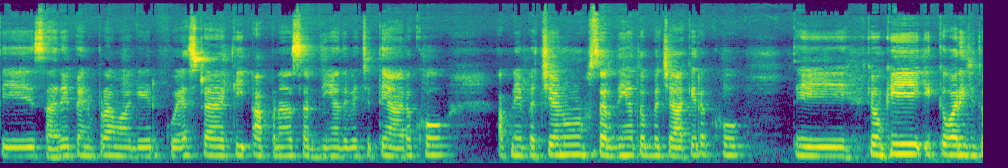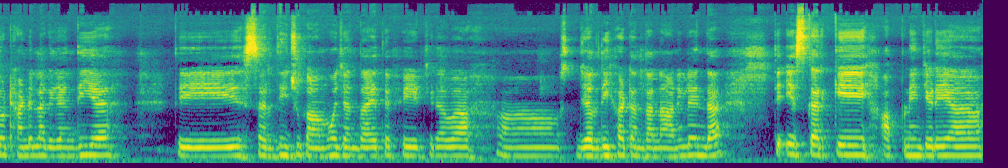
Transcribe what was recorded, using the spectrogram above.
ਤੇ ਸਾਰੇ ਭੈਣ ਭਰਾਵਾਂ ਅੱਗੇ ਰਿਕੁਐਸਟ ਹੈ ਕਿ ਆਪਣਾ ਸਰਦੀਆਂ ਦੇ ਵਿੱਚ ਧਿਆਨ ਰੱਖੋ, ਆਪਣੇ ਬੱਚਿਆਂ ਨੂੰ ਸਰਦੀਆਂ ਤੋਂ ਬਚਾ ਕੇ ਰੱਖੋ। ਤੇ ਕਿਉਂਕਿ ਇੱਕ ਵਾਰੀ ਜਦੋਂ ਠੰਡ ਲੱਗ ਜਾਂਦੀ ਹੈ ਤੇ ਸਰਦੀ ਜ਼ੁਕਾਮ ਹੋ ਜਾਂਦਾ ਹੈ ਤੇ ਫਿਰ ਜਿਹੜਾ ਵਾ ਜਲਦੀ ਹਟਣ ਦਾ ਨਾਂ ਨਹੀਂ ਲੈਂਦਾ। ਤੇ ਇਸ ਕਰਕੇ ਆਪਣੇ ਜਿਹੜੇ ਆ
